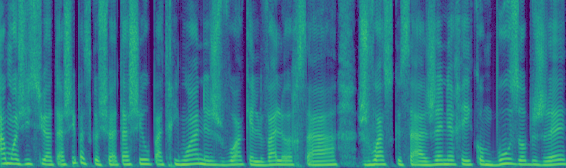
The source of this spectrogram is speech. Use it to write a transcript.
Ah, moi, j'y suis attachée parce que je suis attachée au patrimoine et je vois quelle valeur ça a. Je vois ce que ça a généré comme beaux objets,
